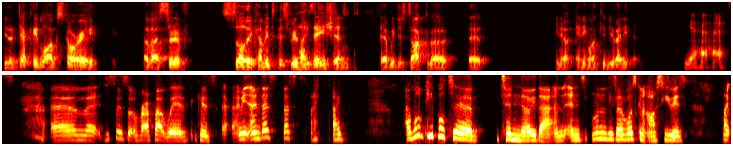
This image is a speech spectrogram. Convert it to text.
you know, decade long story of us sort of slowly coming to this realization that we just talked about that you know anyone can do anything. Yes. Um, just to sort of wrap up with, because I mean, and that's that's I I, I want people to to know that, and and one of the things I was going to ask you is like,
